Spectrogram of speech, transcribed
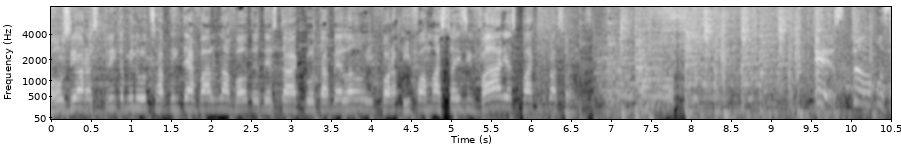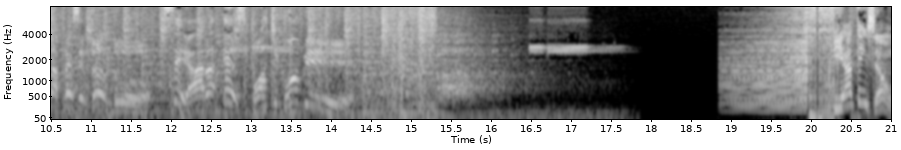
11 horas 30 minutos, rápido intervalo. Na volta eu destaco o tabelão, informações e várias participações. Estamos apresentando Seara Esporte Clube. E atenção,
